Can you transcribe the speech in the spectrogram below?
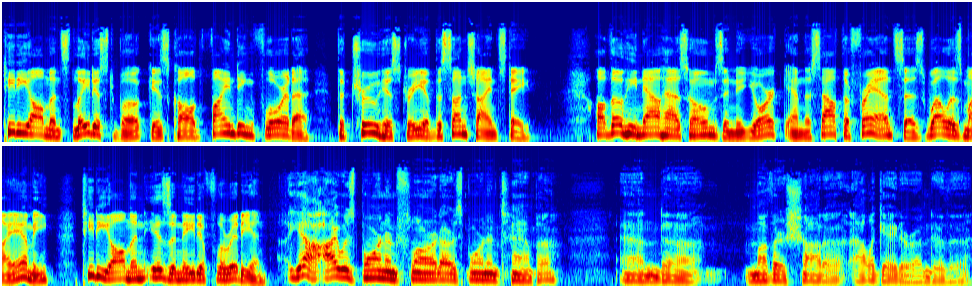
T.D. Allman's latest book is called Finding Florida, The True History of the Sunshine State. Although he now has homes in New York and the south of France as well as Miami, T.D. Allman is a native Floridian. Yeah, I was born in Florida. I was born in Tampa, and uh, mother shot a alligator under the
